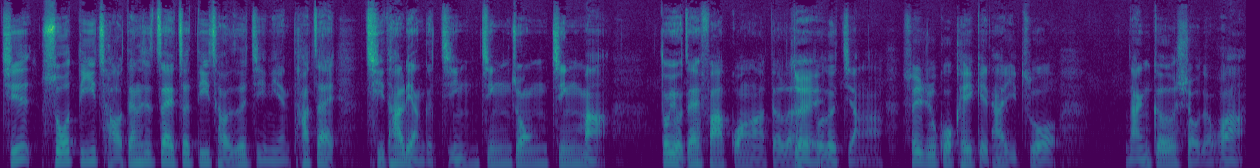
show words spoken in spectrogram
其实说低潮，但是在这低潮的这几年，他在其他两个金金钟、金马都有在发光啊，得了很多的奖啊。所以如果可以给他一座男歌手的话，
